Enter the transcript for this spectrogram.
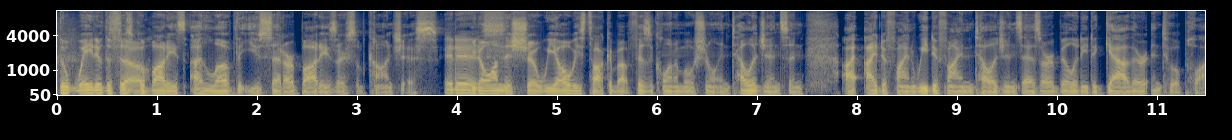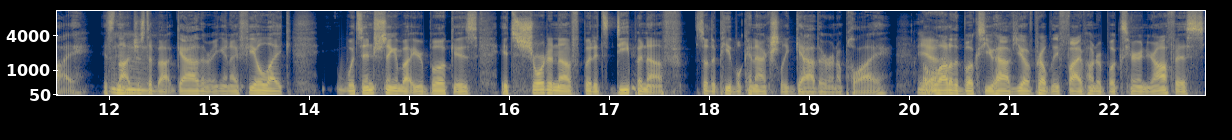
The weight of the physical So- bodies. I love that you said our bodies are subconscious. It is. You know, on this show, we always talk about physical and emotional intelligence. And I, I define, we define intelligence as our ability to gather and to apply. It's not Mm-hmm. just about gathering. And I feel like what's interesting about your book is it's short enough, but it's deep enough so that people can actually gather and apply. A lot of the books you have, you have probably 500 books here in your office.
